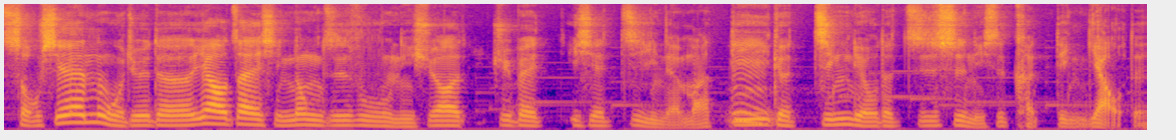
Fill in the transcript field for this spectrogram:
首先，我觉得要在行动支付，你需要具备一些技能嘛。第一个，金流的知识你是肯定要的。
